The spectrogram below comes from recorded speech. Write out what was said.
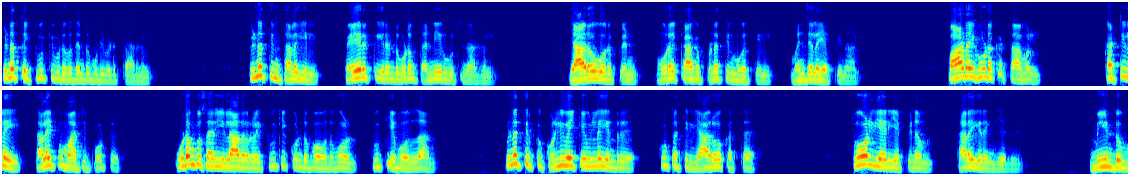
பிணத்தை தூக்கி விடுவதென்று முடிவெடுத்தார்கள். பிணத்தின் தலையில் பெயருக்கு இரண்டு குடம் தண்ணீர் ஊற்றினார்கள். யாரோ ஒரு பெண் முறைக்காக பிணத்தின் முகத்தில் மஞ்சளை அப்பினாள். பாடை கூட கட்டாமல் கட்டிலை தலைப்பு மாற்றி போட்டு உடம்பு சரியில்லாதவர்களை தூக்கி கொண்டு போவது போல் தூக்கிய போதுதான் பிணத்திற்கு கொல்லி வைக்கவில்லை என்று கூட்டத்தில் யாரோ கத்த தோல் ஏறிய பிணம் தரையிறங்கியது. மீண்டும்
